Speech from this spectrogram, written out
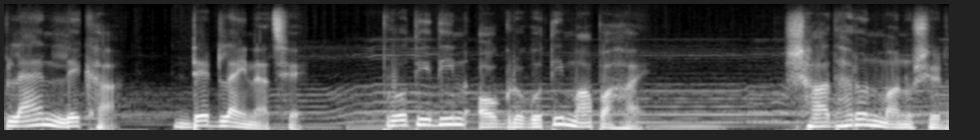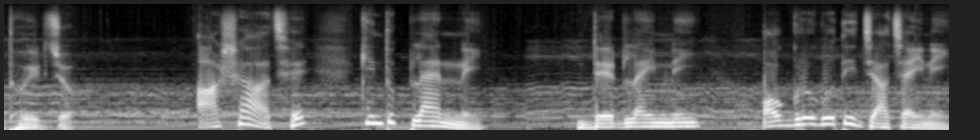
প্ল্যান লেখা, ডেডলাইন আছে। প্রতিদিন অগ্রগতি মাপা হয়। সাধারণ মানুষের ধৈর্য। আশা আছে, কিন্তু প্ল্যান নেই। ডেডলাইন নেই, অগ্রগতি যাচাই নেই।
